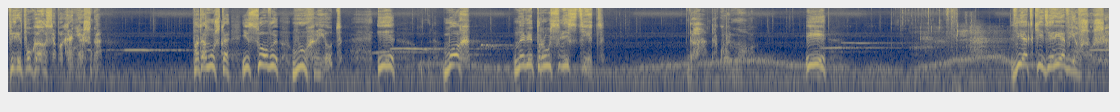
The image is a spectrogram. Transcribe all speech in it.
перепугался бы, конечно. Потому что и совы ухают, и мох на ветру свистит. Да, такой мох. И ветки деревьев шуршат.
